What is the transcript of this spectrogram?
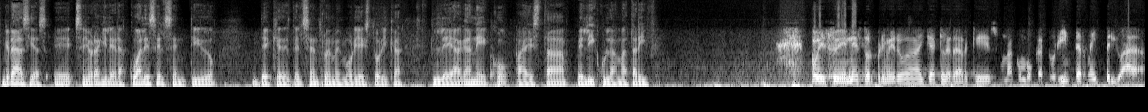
Gracias. Eh, señor Aguilera, ¿cuál es el sentido de que desde el Centro de Memoria Histórica le hagan eco a esta película Matarife? Pues eh, Néstor, primero hay que aclarar que es una convocatoria interna y privada.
